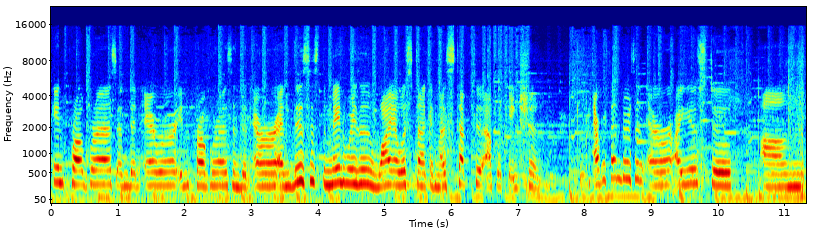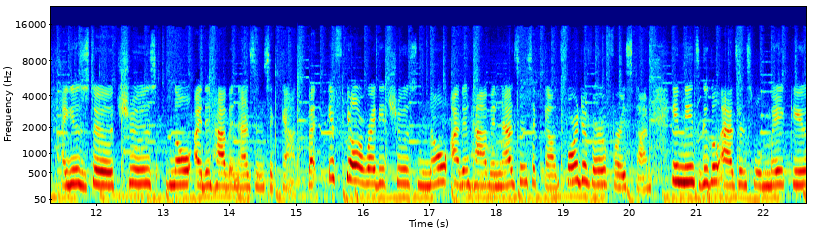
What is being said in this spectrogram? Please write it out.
in progress and then error in progress and then error and this is the main reason why I was stuck in my step 2 application every time there's an error I used to um, I used to choose no I didn't have an AdSense account. But if you already choose no I didn't have an AdSense account for the very first time it means Google AdSense will make you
